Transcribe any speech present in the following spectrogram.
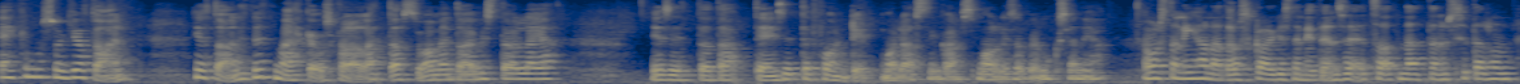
ehkä musta on jotain. Jotain, että nyt mä ehkä uskallan laittaa Suomen toimistoille. Ja, ja sitten tota, tein sitten Fondi Modelsin kanssa mallisopimuksen ja Musta on ihana tuossa kaikista eniten se, että sä oot näyttänyt sitä sun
